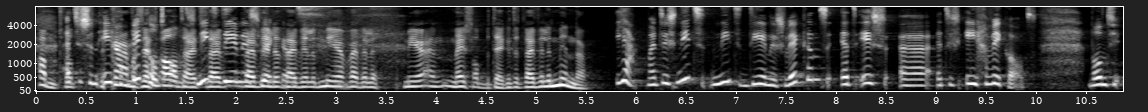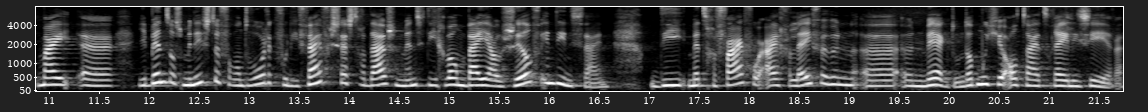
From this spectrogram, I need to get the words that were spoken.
ambt. Het is een ingewikkeld ambt, altijd, niet wij, wij, willen, wij willen meer, wij willen meer. En meestal betekent het wij willen minder. Ja, maar het is niet, niet deerniswekkend. Het is, uh, het is ingewikkeld. Want, maar uh, je bent als minister verantwoordelijk voor die 65.000 mensen die gewoon bij jou zelf in dienst zijn. Die met gevaar voor eigen leven hun, uh, hun werk doen. Dat moet je altijd realiseren.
